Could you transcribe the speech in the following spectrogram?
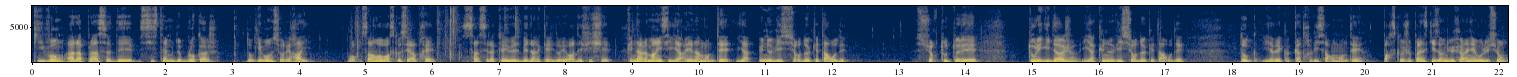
qui vont à la place des systèmes de blocage. Donc, ils vont sur les rails. Bon, ça, on va voir ce que c'est après. Ça, c'est la clé USB dans laquelle il doit y avoir des fichiers. Finalement, ici, il n'y a rien à monter. Il y a une vis sur deux qui est rodée. Sur toutes les, tous les guidages, il n'y a qu'une vis sur deux qui est rodée. Donc, il n'y avait que quatre vis à remonter parce que je pense qu'ils ont dû faire une évolution.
